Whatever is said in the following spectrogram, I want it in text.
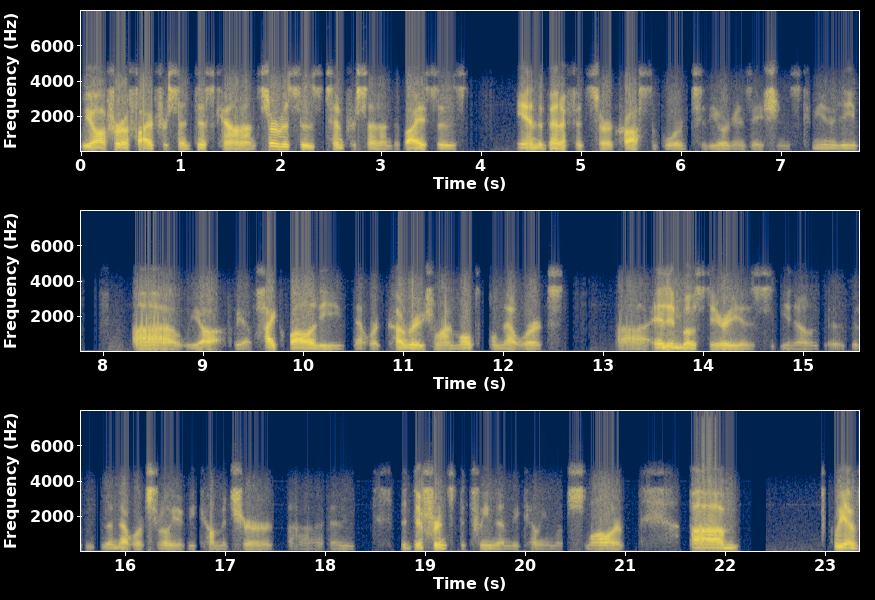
we offer a 5% discount on services, 10% on devices, and the benefits are across the board to the organization's community. Uh, we, are, we have high quality network coverage. We're on multiple networks. Uh, and in most areas, you know, the, the networks really have become mature uh, and the difference between them becoming much smaller. Um, we have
